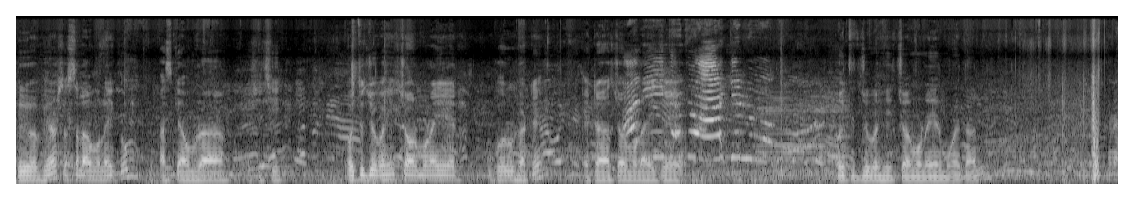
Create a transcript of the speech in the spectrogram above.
প্রিয় ভিউয়ার্স আসসালামু আলাইকুম। আজকে আমরা এসেছি ঐতিহ্যবাহী চরমোনাইয়ের গরুর হাটে এটা চরমোনাই যে ঐতিহ্যবাহী চরমোনাইয়ের ময়দান। এখানে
